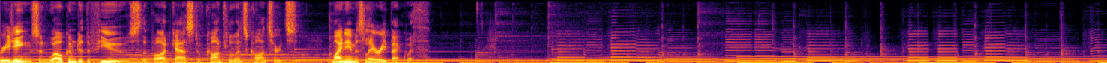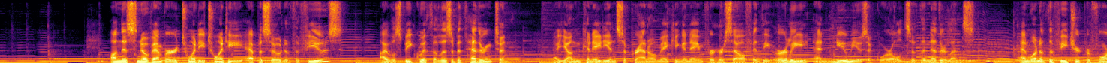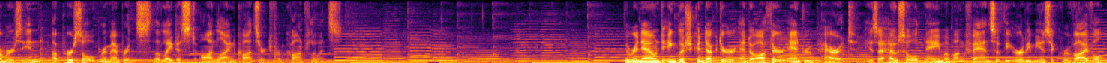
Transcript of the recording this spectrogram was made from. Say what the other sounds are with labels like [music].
Greetings and welcome to The Fuse, the podcast of Confluence Concerts. My name is Larry Beckwith. On this November 2020 episode of The Fuse, I will speak with Elisabeth Hetherington, a young Canadian soprano making a name for herself in the early and new music worlds of the Netherlands and one of the featured performers in A Purcell Remembrance, the latest online concert from Confluence. The renowned English conductor and author Andrew Parrott is a household name among fans of the early music revival.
